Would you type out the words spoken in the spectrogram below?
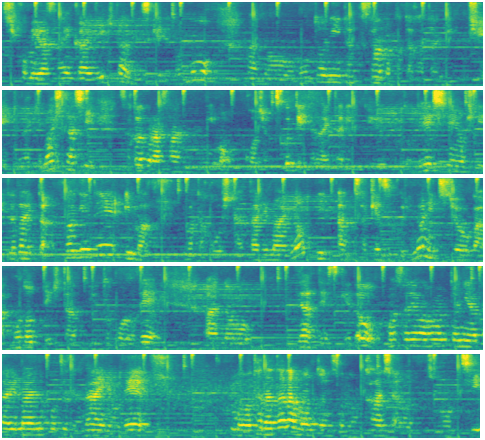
仕込みは再開できたんですけれどもあの本当にたくさんの方々に支援いただきましたし酒蔵さんにも工場を作っていただいたりっていうことで支援をしていただいたおかげで今またこうした当たり前のあ酒造りの日常が戻ってきたっていうところであのなんですけど、まあ、それは本当に当たり前のことじゃないのでもうただただ本当にその感謝の気持ち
